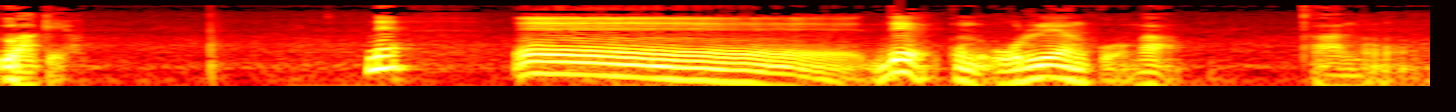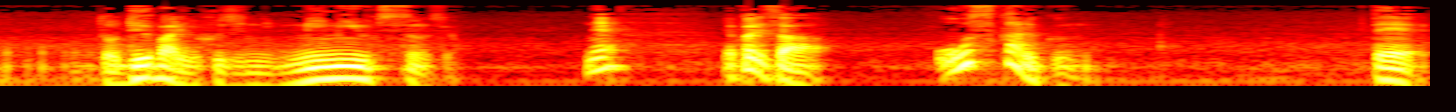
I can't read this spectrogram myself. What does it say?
わけよ。ね。えー、で、今度オルレアン公が、あの、デュバリー夫人に耳打ちするんですよ。ね。やっぱりさ、オスカル君って、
